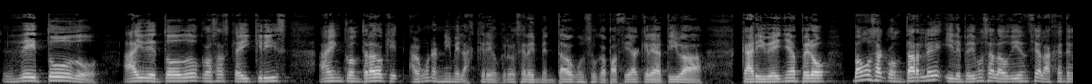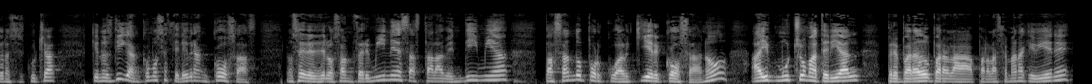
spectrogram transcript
de todo, hay de todo, cosas que ahí Chris ha encontrado que algunas ni me las creo, creo que se la ha inventado con su capacidad creativa caribeña, pero vamos a contarle y le pedimos a la audiencia, a la gente que nos escucha, que nos digan cómo se celebran cosas, no sé, desde los Sanfermines hasta la vendimia, pasando por cualquier cosa, ¿no? Hay mucho material preparado para la, para la semana que viene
